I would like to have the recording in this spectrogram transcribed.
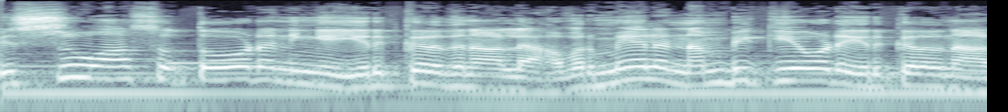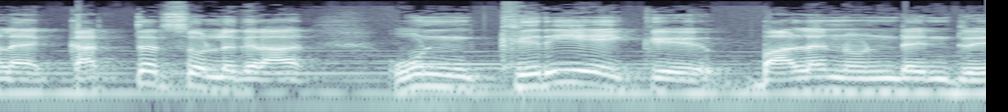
விசுவாசத்தோடு நீங்கள் இருக்கிறதுனால அவர் மேலே நம்பிக்கையோடு இருக்கிறதுனால கத்தர் சொல்லுகிறார் உன் கிரியைக்கு பலன் உண்டென்று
